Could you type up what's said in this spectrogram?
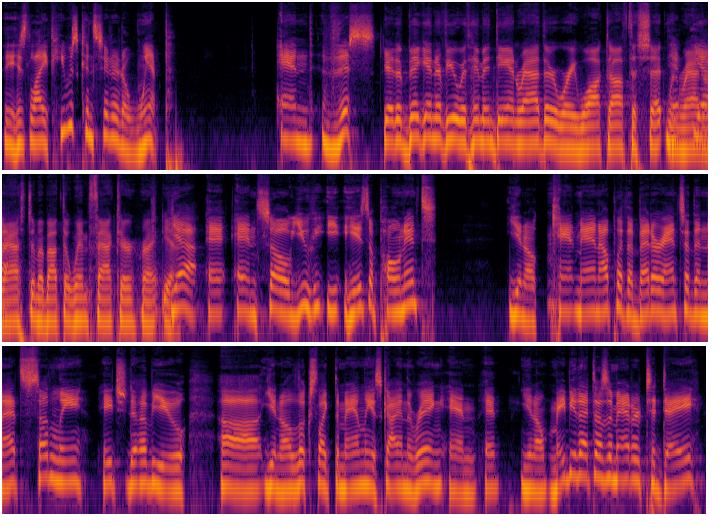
his life, he was considered a wimp. And this Yeah, the big interview with him and Dan Rather, where he walked off the set when Yeah, Rather yeah. asked him about the wimp factor, right? Yeah, a- and, so you his opponent, you know, can't man up with a better answer than that. Suddenly, HW, uh, you know, looks like the manliest guy in the ring, and and you know maybe that doesn't matter today,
